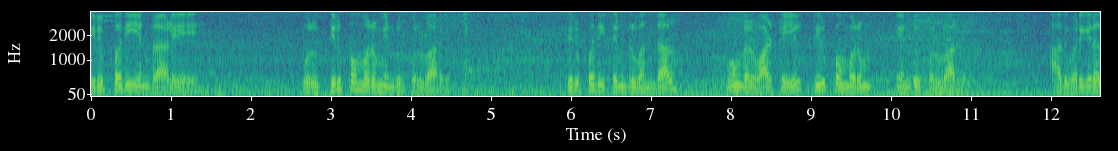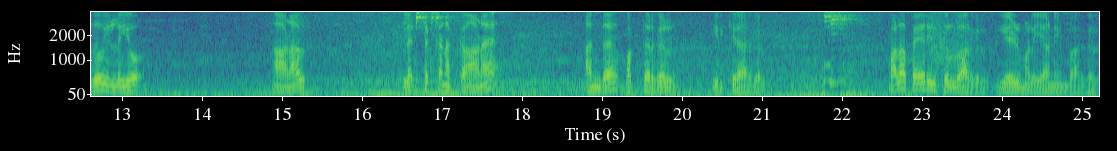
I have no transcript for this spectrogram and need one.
திருப்பதி என்றாலே ஒரு திருப்பம் வரும் என்று சொல்வார்கள். திருப்பதி சென்று வந்தால் உங்கள் வாழ்க்கையில் திருப்பம் வரும் என்று சொல்வார்கள். அது வருகிறதோ இல்லையோ? ஆனால் லட்சக்கணக்கான அந்த பக்தர்கள் இருக்கிறார்கள். பல பெயரில் சொல்வார்கள் ஏழுமலையான் என்பார்கள்.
